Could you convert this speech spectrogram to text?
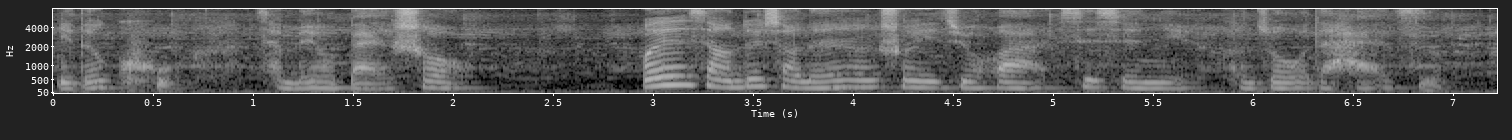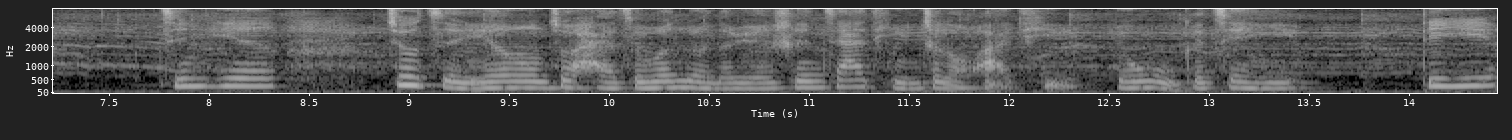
你的苦才没有白受。我也想对小男人说一句话：谢谢你肯做我的孩子。今天就怎样做孩子温暖的原生家庭这个话题有五个建议。第一，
